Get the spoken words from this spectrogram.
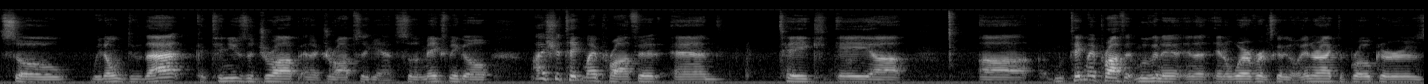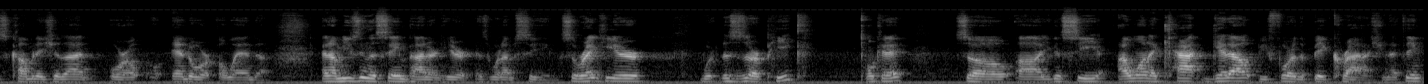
So we don't do that. Continues to drop and it drops again. So it makes me go, I should take my profit and take a uh, uh, take my profit, move it in, in, a, in a wherever it's going to go. Interactive brokers, combination of that, or and or Oanda. And I'm using the same pattern here as what I'm seeing. So right here, this is our peak. Okay, so uh, you can see I want to cat get out before the big crash, and I think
